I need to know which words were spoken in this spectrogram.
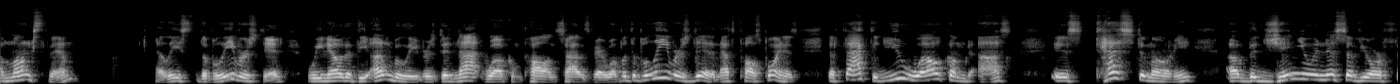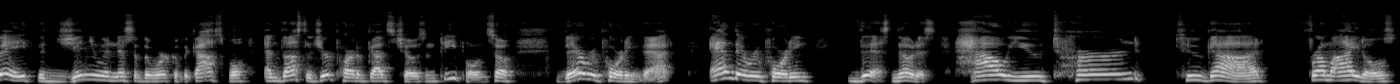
amongst them. At least the believers did. We know that the unbelievers did not welcome Paul and Silas very well, but the believers did. And that's Paul's point is the fact that you welcomed us is testimony of the genuineness of your faith, the genuineness of the work of the gospel, and thus that you're part of God's chosen people. And so they're reporting that, and they're reporting this. Notice how you turned to God from idols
